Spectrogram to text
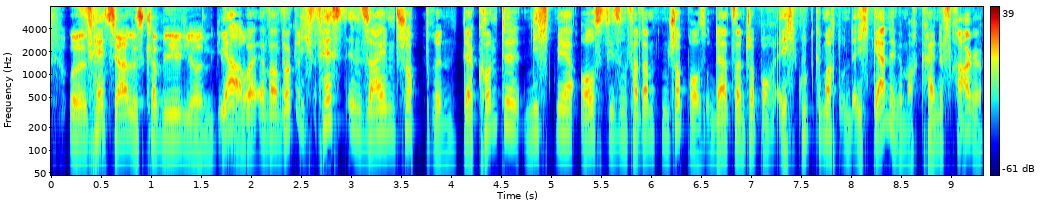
oder fest, soziales Chamäleon. Genau. Ja, aber er war wirklich fest in seinem Job drin. Der konnte nicht mehr aus diesem verdammten Job raus und der hat seinen Job auch echt gut gemacht und echt gerne gemacht, keine Frage.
